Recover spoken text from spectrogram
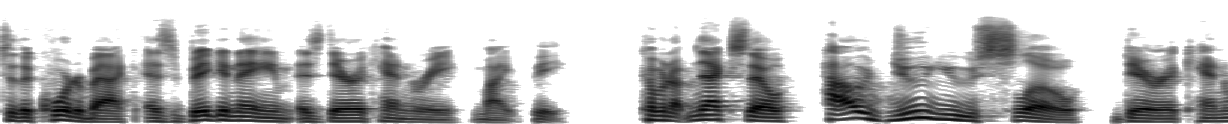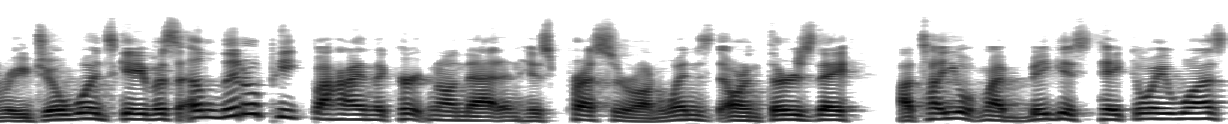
to the quarterback, as big a name as Derrick Henry might be. Coming up next, though, how do you slow Derrick Henry? Joe Woods gave us a little peek behind the curtain on that in his presser on Wednesday on Thursday. I'll tell you what my biggest takeaway was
